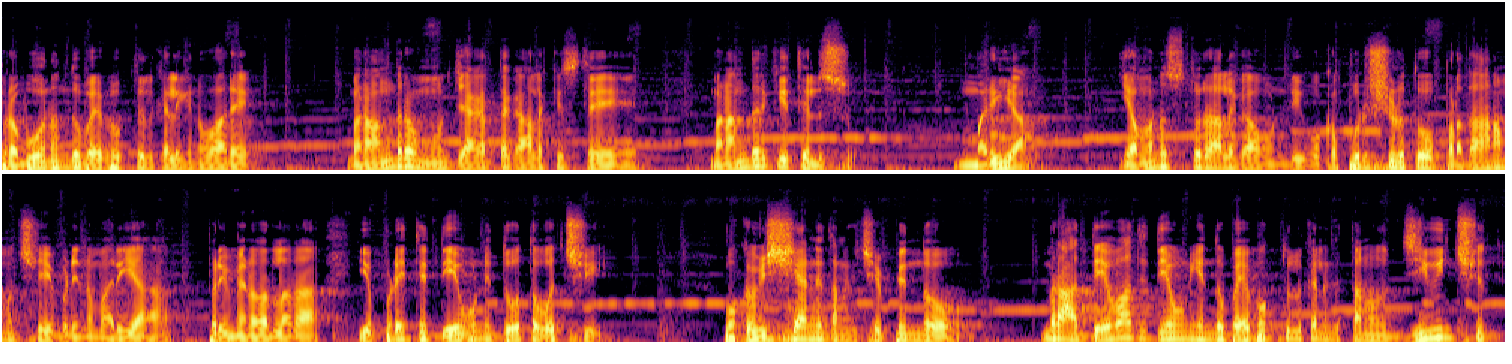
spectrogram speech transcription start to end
ప్రభువునందు భయభక్తులు కలిగిన వారే. మనందరం జాగ్రత్తగా ఆలకిస్తే మనందరికీ తెలుసు మరియా యవనస్తురాలుగా ఉండి ఒక పురుషుడితో ప్రదానం చేయబడిన మరియా ప్రియమైన వర్లరా ఎప్పుడైతే దేవుని దూత వచ్చి ఒక విషయాన్ని తనకు చెప్పిందో మరి ఆ దేవాది దేవుని ఎందు భయభక్తులు కలిగి తను జీవించింది.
